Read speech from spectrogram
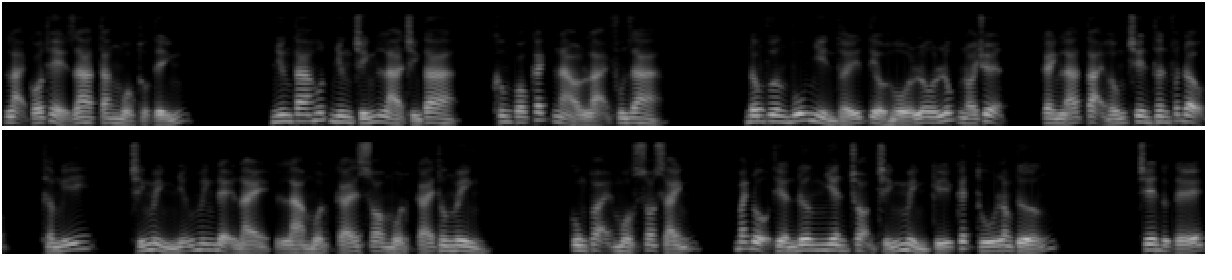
lại có thể gia tăng một thuộc tính. Nhưng ta hút nhưng chính là chính ta, không có cách nào lại phun ra. Đông phương vũ nhìn thấy tiểu hồ lô lúc nói chuyện, cành lá tại hống trên thân phát động, thầm nghĩ chính mình những huynh đệ này là một cái so một cái thông minh. Cùng toại một so sánh, bách độ thiền đương nhiên chọn chính mình ký kết thú long tướng. Trên thực tế,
